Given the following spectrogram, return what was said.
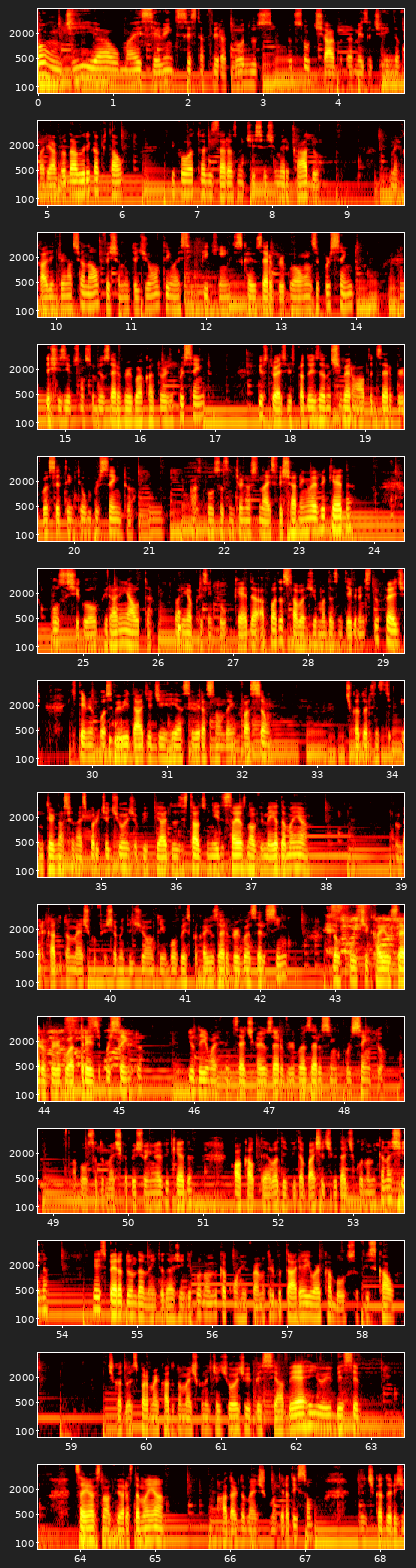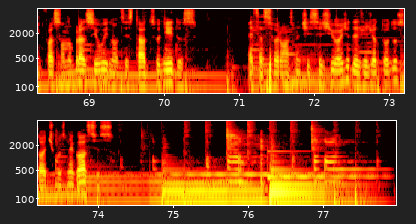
Uma excelente sexta-feira a todos. Eu sou o Thiago da mesa de renda variável da Uri Capital e vou atualizar as notícias de mercado. No mercado internacional, fechamento de ontem, o S&P 500 caiu 0,11%, DXY subiu 0,14% e os Treasuries para dois anos tiveram alta de 0,71%. As bolsas internacionais fecharam em leve queda, bolsa chegou a operar em alta, porém apresentou queda após as falas de uma das integrantes do Fed, que teme a possibilidade de reaceleração da inflação. Indicadores internacionais para o dia de hoje, o PPI dos Estados Unidos sai às 9h30 da manhã. No mercado doméstico, o fechamento de ontem, Bovespa caiu 0,05%, o FTSE caiu 0,13% e o D1F27 caiu 0,05%. A bolsa doméstica fechou em leve queda, com a cautela devido à baixa atividade econômica na China e a espera do andamento da agenda econômica com a reforma tributária e o arcabouço fiscal. Indicadores para o mercado doméstico no dia de hoje, o IPCA-BR e o IBC saem às 9 horas da manhã. O radar doméstico manter atenção nos indicadores de inflação no Brasil e nos Estados Unidos. Essas foram as notícias de hoje. Desejo a todos ótimos negócios.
